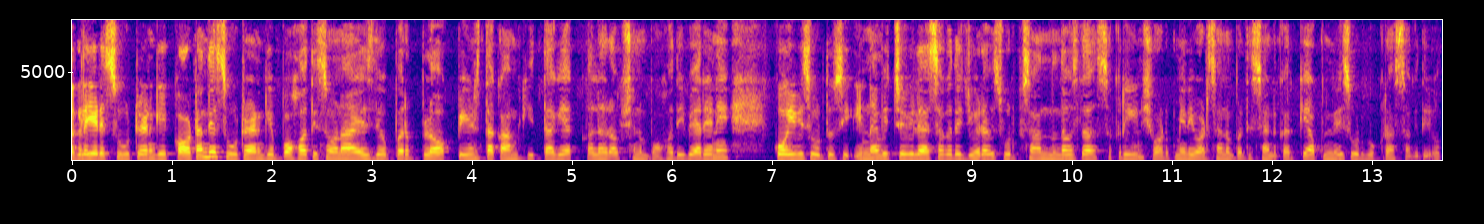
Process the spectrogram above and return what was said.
ਅਗਲੇ ਜਿਹੜੇ ਸੂਟ ਰਹਿਣਗੇ ਕਾਟਨ ਦੇ ਸੂਟ ਰਹਿਣਗੇ, ਬਹੁਤ ਹੀ ਸੋਹਣਾ ਇਸ ਦੇ ਉੱਪਰ ਬਲੌਕ ਪੇਂਟਸ ਦਾ ਕੰਮ ਕੀਤਾ ਗਿਆ। ਕਲਰ ਆਪਸ਼ਨ ਬਹੁਤ ਹੀ ਪਿਆਰੇ ਨੇ। ਕੋਈ ਵੀ ਸੂਟ ਤੁਸੀਂ ਇਹਨਾਂ ਵਿੱਚੋਂ ਵੀ ਲੈ ਸਕਦੇ ਹੋ। ਜਿਹੜਾ ਵੀ ਸੂਟ ਪਸੰਦ ਆਉਂਦਾ ਉਸ ਦਾ ਸਕਰੀਨਸ਼ਾਟ ਮੇਰੇ WhatsApp ਨੰਬਰ ਤੇ ਸੈਂਡ ਕਰਕੇ ਆਪਣੇ ਲਈ ਸੂਟ ਬੁੱਕ ਕਰਾ ਸਕਦੇ ਹੋ।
